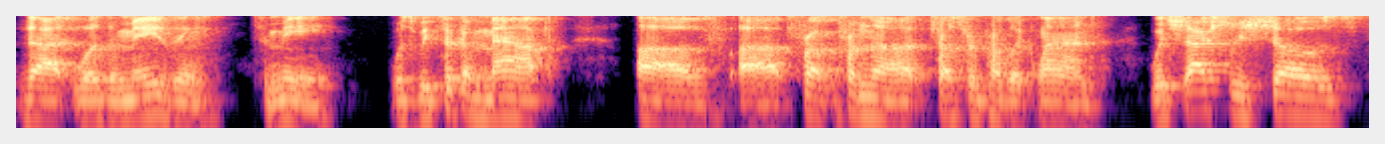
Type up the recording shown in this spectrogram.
that was amazing to me was we took a map of uh, from from the trust for public land which actually shows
